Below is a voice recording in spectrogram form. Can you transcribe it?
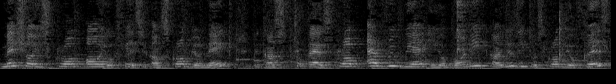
Make sure you scrub all your face. You can scrub your neck, you can uh, scrub everywhere in your body. You can use it to scrub your face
